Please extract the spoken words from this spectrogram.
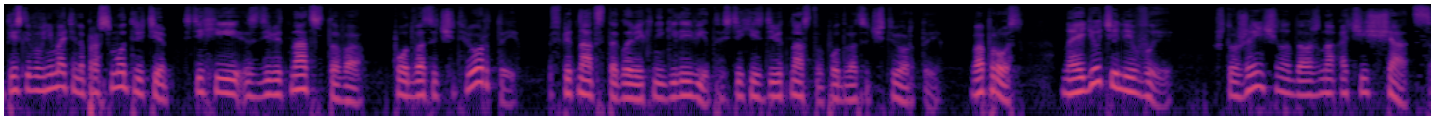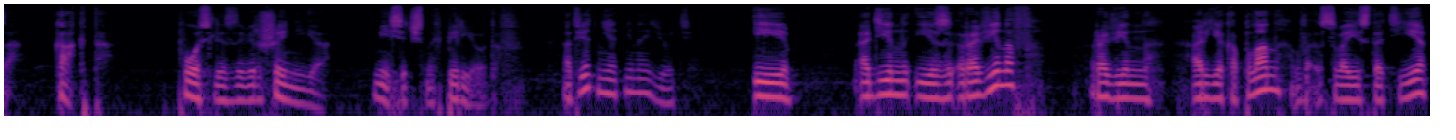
Вот если вы внимательно просмотрите стихи с 19 по 24, в 15 главе книги Левит, стихи с 19 по 24. Вопрос. Найдете ли вы, что женщина должна очищаться как-то после завершения месячных периодов? Ответ нет, не найдете. И один из раввинов, раввин Арье Каплан, в своей статье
